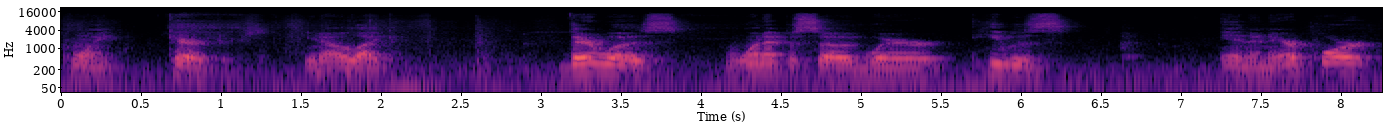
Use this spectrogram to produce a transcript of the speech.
point characters. You know, like there was one episode where he was in an airport.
